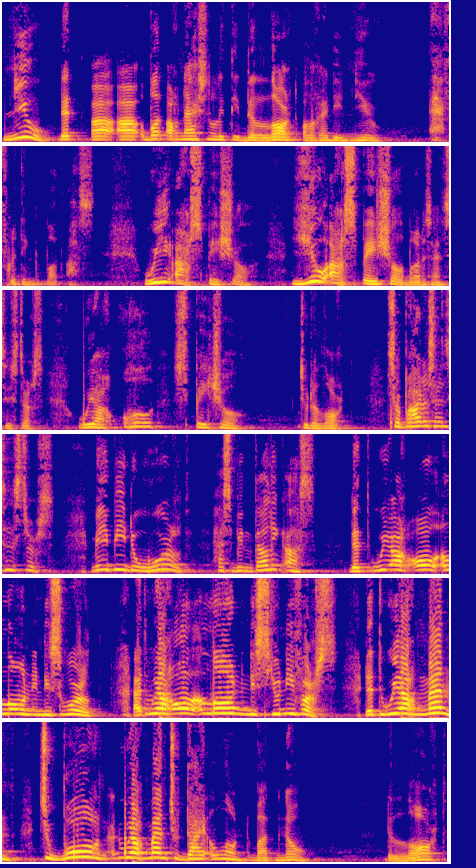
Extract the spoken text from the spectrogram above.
knew that uh, uh, about our nationality, the Lord already knew everything about us. We are special. You are special, brothers and sisters. We are all special to the Lord. So, brothers and sisters, maybe the world has been telling us that we are all alone in this world, that we are all alone in this universe, that we are meant to born and we are meant to die alone. But no, the Lord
